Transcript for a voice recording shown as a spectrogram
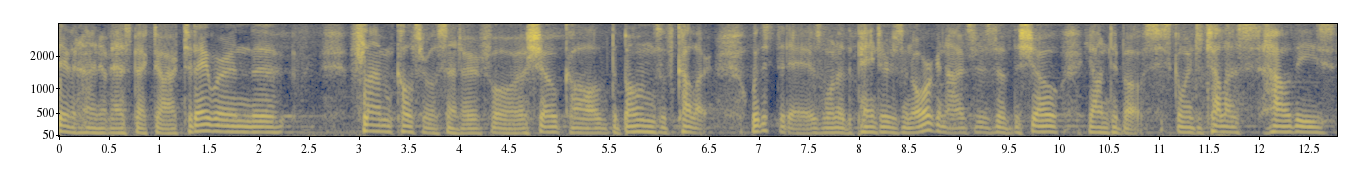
David Heine of Aspect Art. Today we're in the Vlaams Cultural Center for a show called The Bones of Color. With us today is one of the painters and organizers of the show, Jan de Beus. He's going to tell us how these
